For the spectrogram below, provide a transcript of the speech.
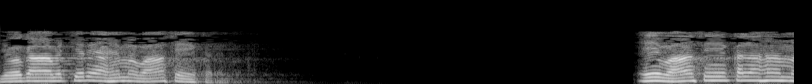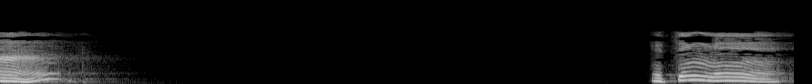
යෝගාවචරය හැම වාසය කරනවා. ඒ වාසය කළාම ඉතින් මේ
